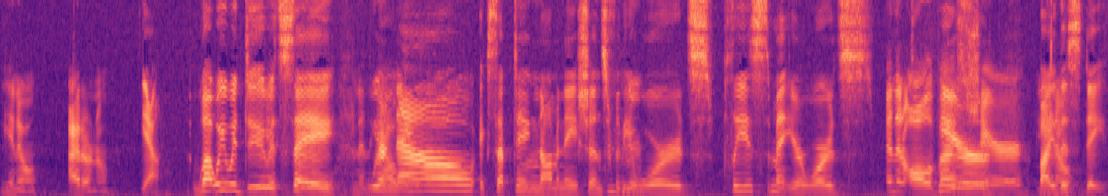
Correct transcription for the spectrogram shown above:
you know, I don't know. Yeah. What we would do is say, we're algorithm." now accepting nominations for the mm-hmm. awards. Please submit your awards And then all of us here share, you by know. this date.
